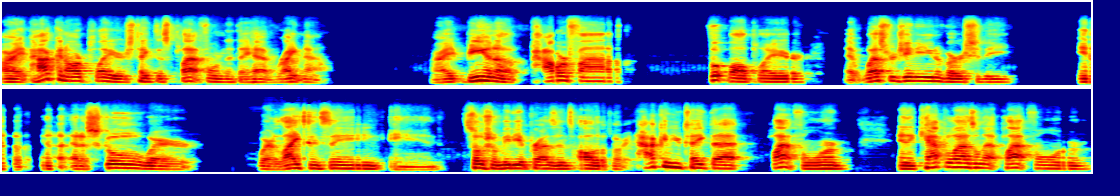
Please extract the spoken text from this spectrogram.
all right, how can our players take this platform that they have right now? All right, being a Power Five football player at West Virginia University in a, in a, at a school where where licensing and social media presence, all those. How can you take that platform and then capitalize on that platform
